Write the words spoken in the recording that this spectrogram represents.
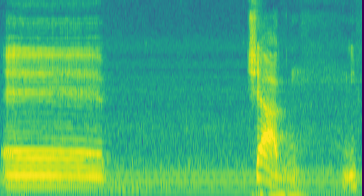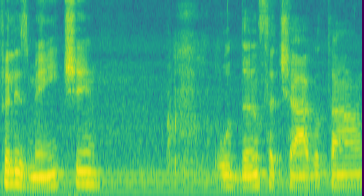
É... Tiago, infelizmente, O Dança Thiago tá.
